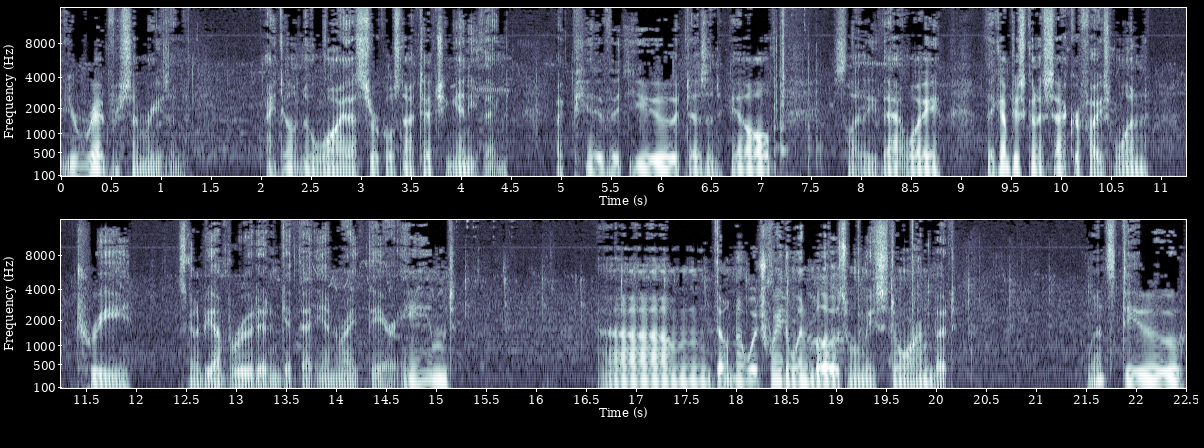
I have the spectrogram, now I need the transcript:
You're red for some reason. I don't know why. That circle's not touching anything. If I pivot you, it doesn't help. Slightly that way. I think I'm just going to sacrifice one tree. It's going to be uprooted and get that in right there. Aimed. Um, don't know which way the wind blows when we storm, but let's do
